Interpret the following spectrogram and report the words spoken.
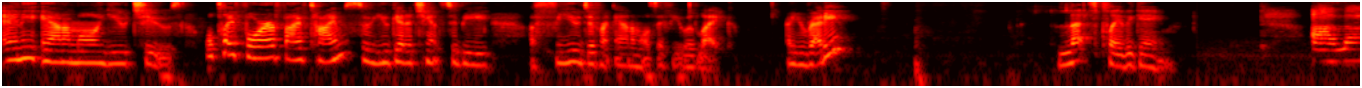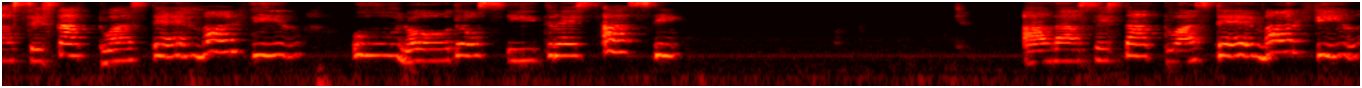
any animal you choose. We'll play four or five times so you get a chance to be a few different animals if you would like. Are you ready? Let's play the game. A las estatuas de marfil, uno, dos y tres, así. A las estatuas de marfil,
